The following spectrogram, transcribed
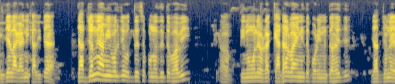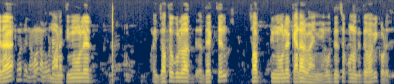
নিজে লাগাইনি কালিটা। যার জন্যে আমি বলছি, উদ্দেশ্য প্রণোদিতভাবেই তৃণমূলে ওটা ক্যাডার বাহিনীতে পরিণত হয়েছে। যার জন্য এরা মানে তৃণমূলের যতগুলো দেখছেন, সব তৃণমূলের ক্যাডার বাহিনী উদ্দেশ্য প্রণোদিতভাবেই করেছে।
